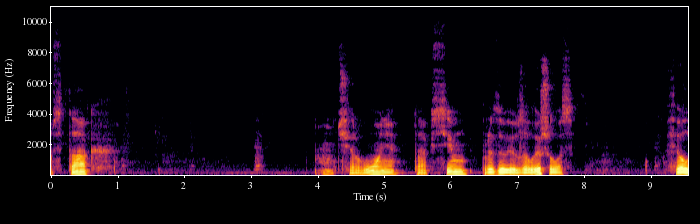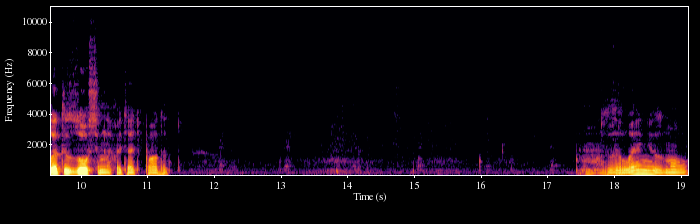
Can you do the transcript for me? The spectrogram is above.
Ось так. Червоні. Так, сім призивів залишилось. Фіолети зовсім не хочуть падати. Зелені знову.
